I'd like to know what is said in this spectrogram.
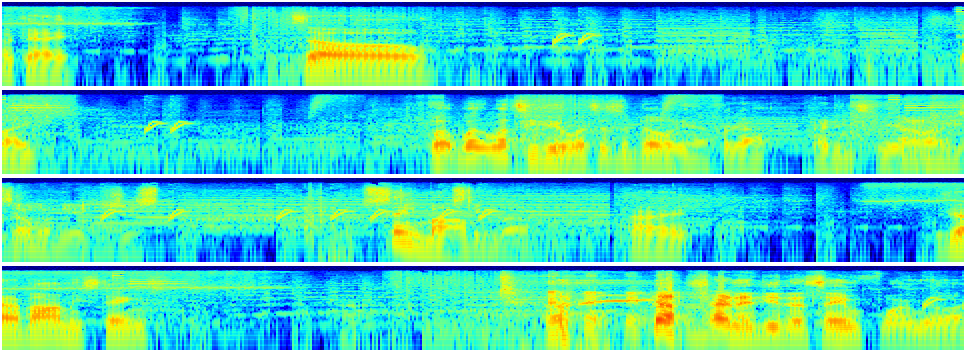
Okay. So. Like. What, what what's he do? What's his ability? I forgot. I didn't see it. I don't know if he's done one yet. He's just Sting bomb. Sting bomb. All right. He's got a bomb. He stings. I was trying to do the same formula.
